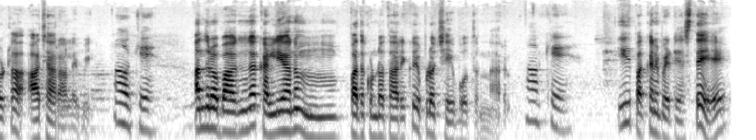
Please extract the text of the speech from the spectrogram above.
చోట్ల ఆచారాలు ఇవి. ఓకే. అందులో భాగంగా కళ్యాణం పదకొండో తారీఖు ఎప్పుడో చేయబోతున్నారు. ఓకే. ఇది పక్కన పెట్టేస్తే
